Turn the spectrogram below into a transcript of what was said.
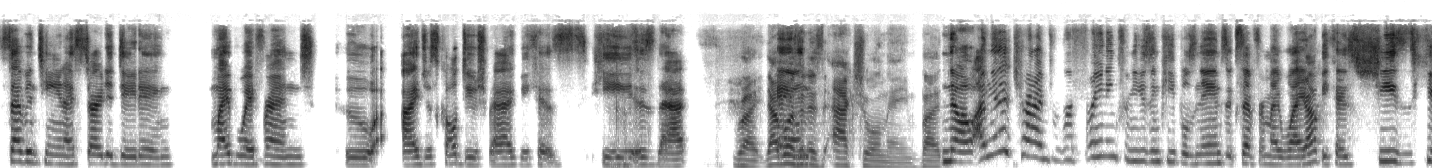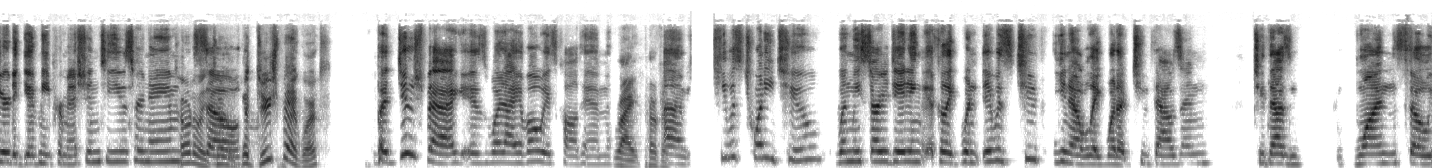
17, I started dating my boyfriend who I just call douchebag because he is that. Right. That and wasn't his actual name, but no, I'm gonna try. I'm refraining from using people's names except for my wife yep. because she's here to give me permission to use her name. Totally, so, totally. But douchebag works. But douchebag is what I have always called him. Right. Perfect. Um, he was 22 when we started dating like when it was two you know like what a 2000 2001 so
